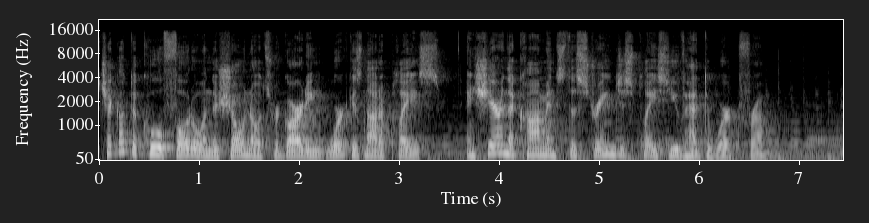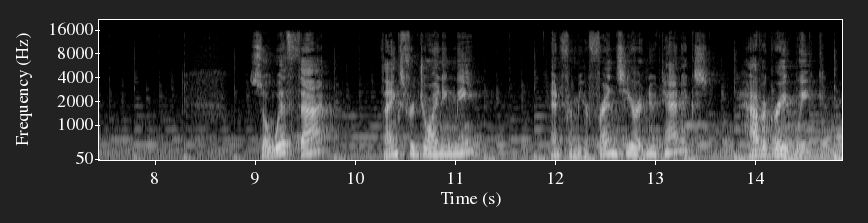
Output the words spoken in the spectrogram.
check out the cool photo in the show notes regarding work is not a place and share in the comments the strangest place you've had to work from. So, with that, thanks for joining me, and from your friends here at Nutanix, have a great week.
